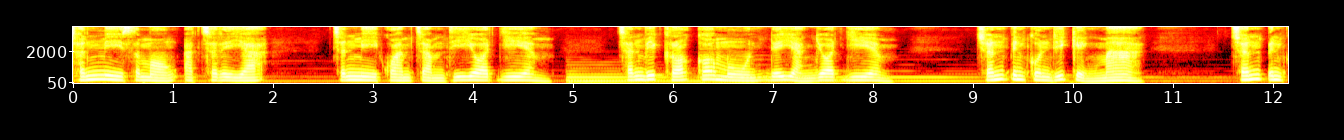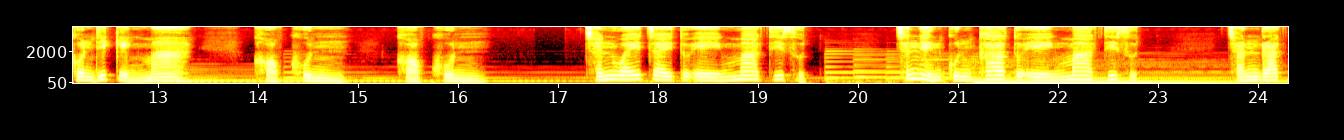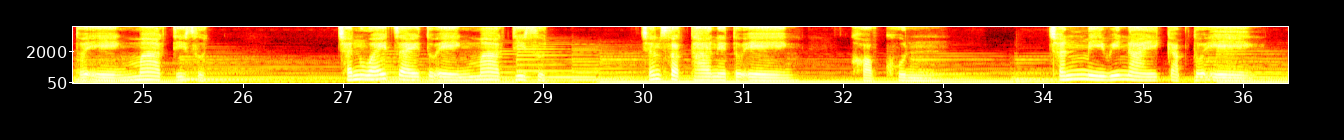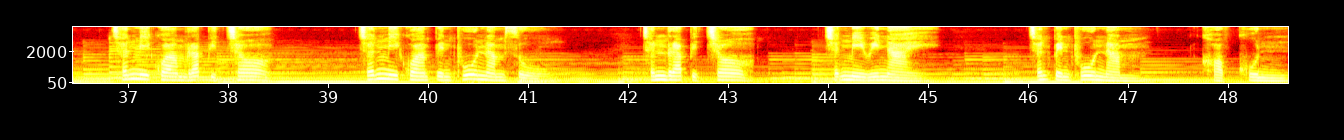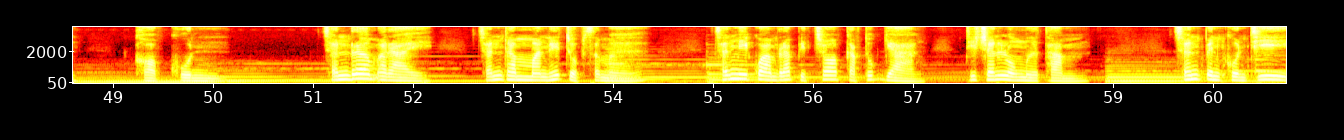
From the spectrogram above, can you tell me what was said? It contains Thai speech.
ฉันมีสมองอัจฉริยะ ฉันมีความจำที่ยอดเยี่ยม ฉันวิเคราะห์ข้อมูลได้อย่างยอดเยี่ยม ฉันเป็นคนที่เก่งมาก ฉันเป็นคนที่เก่งมาก ขอบคุณ ขอบคุณ ฉันไว้ใจตัวเองมากที่สุด ฉันเห็นคุณค่าตัวเองมากที่สุด ฉันรักตัวเองมากที่สุด ฉันไว้ใจตัวเองมากที่สุด ฉันศรัทธาในตัวเอง ขอบคุณ ฉันมีวินัยกับตัวเอง ฉันมีความรับผิดชอบ ฉันมีความเป็นผู้นำสูง ฉันรับผิดชอบ ฉันมีวินัย ฉันเป็นผู้นำ ขอบคุณ ขอบคุณ ฉันเริ่มอะไร ฉันทำมันให้จบเสมอ ฉันมีความรับผิดชอบกับทุกอย่างที่ฉันลงมือทำ ฉันเป็นคนที่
